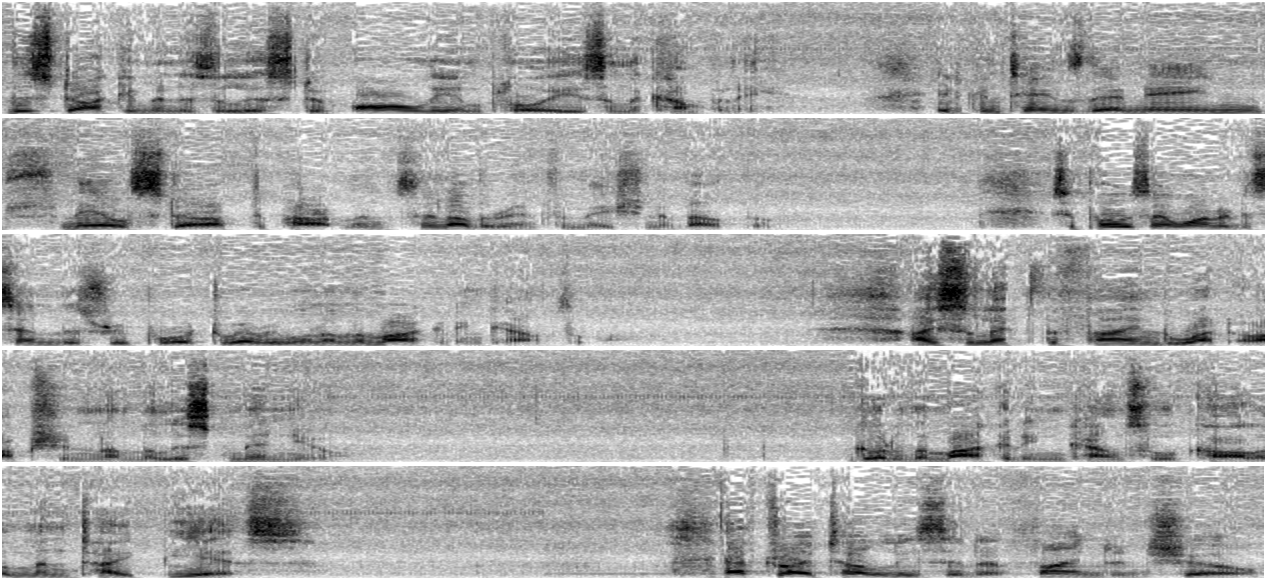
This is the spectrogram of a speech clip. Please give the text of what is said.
This document is a list of all the employees in the company. It contains their names, mail stop, departments, and other information about them. Suppose I wanted to send this report to everyone on the Marketing Council. I select the Find What option on the list menu. Go to the Marketing Council column and type Yes. After I tell Lisa to find and show,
